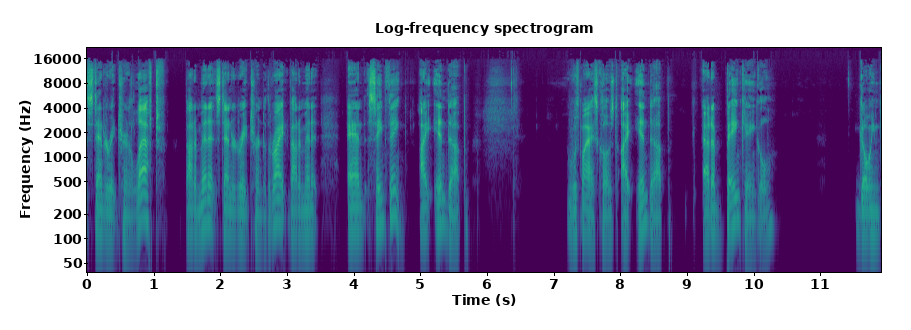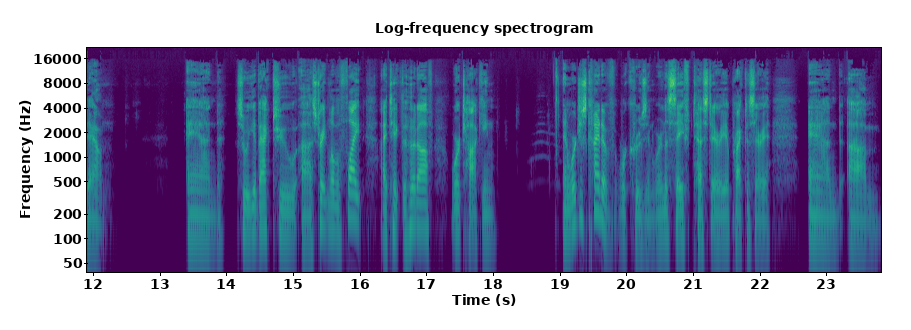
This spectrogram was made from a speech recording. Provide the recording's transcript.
standard rate turn to the left, about a minute. Standard rate turn to the right, about a minute. And same thing. I end up with my eyes closed, I end up at a bank angle going down. And so we get back to uh, straight and level flight. I take the hood off. We're talking and we're just kind of we're cruising. We're in a safe test area, practice area, and um,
